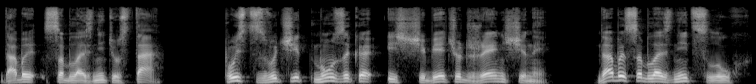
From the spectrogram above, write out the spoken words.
дабы соблазнить уста. Пусть звучит музыка и щебечут женщины, дабы соблазнить слух.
